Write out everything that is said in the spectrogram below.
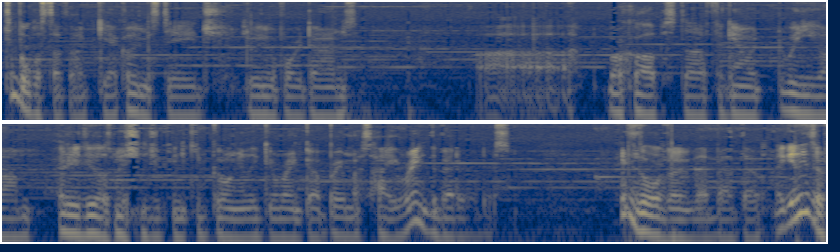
typical stuff like yeah clearing the stage doing it four times uh more co-op stuff. Again when you um already do those missions you can keep going and you can rank up pretty much you rank the better it is it is a little bit that bad though. Again, these are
